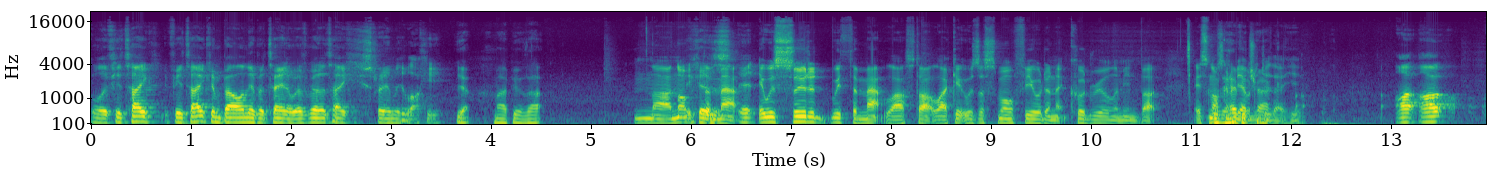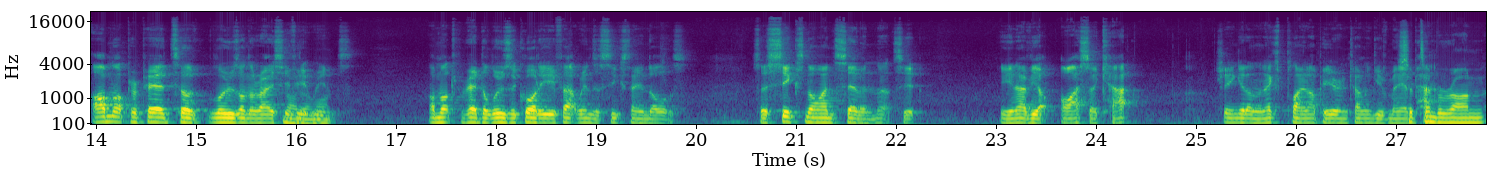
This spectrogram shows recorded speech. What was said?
Well, if you take if you're taking Bella Nipotina, we've got to take extremely lucky. Yep, I'm happy with that. No, not with the map. it- It, was suited with the map last start. Like it was a small field and it could reel them in, but it's not going to be heavy able to do that here. I, I I'm not prepared to lose on the race if Neither it wins. I'm not prepared to lose a quaddy if that wins at sixteen dollars. So six nine seven. That's it. You can have your ISA cat. She can get on the next plane up here and come and give me a September run.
